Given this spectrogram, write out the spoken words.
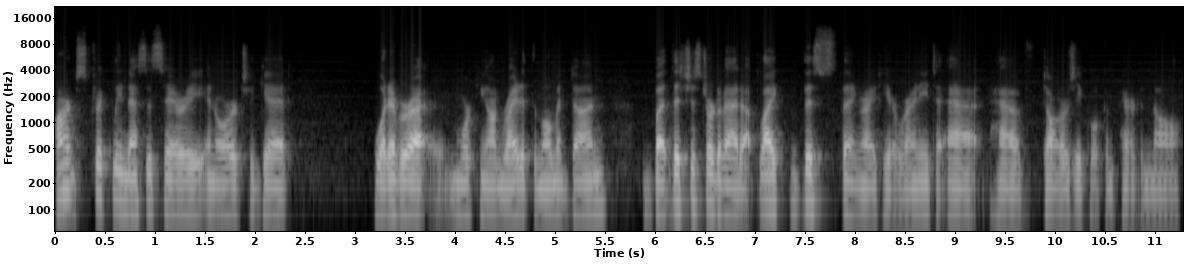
aren't strictly necessary in order to get whatever I'm working on right at the moment done, but this just sort of add up. Like this thing right here where I need to add, have dollars equal compared to null.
